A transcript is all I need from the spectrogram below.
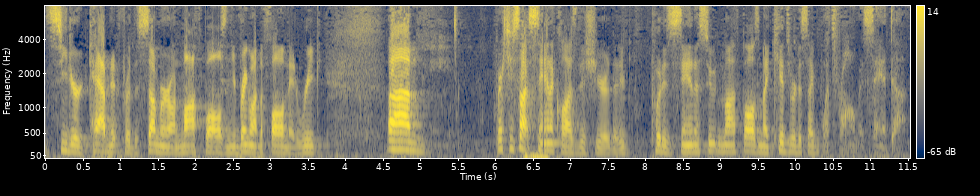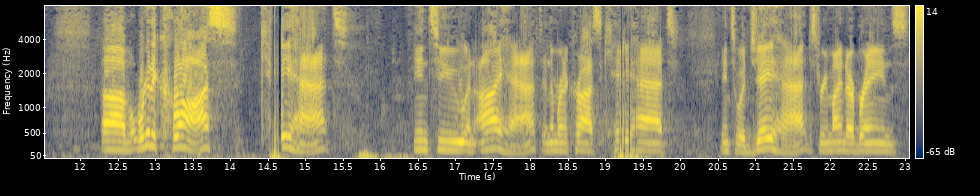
cedar cabinet for the summer on mothballs and you bring them out in the fall and they'd reek. Um, we actually saw Santa Claus this year that he put his Santa suit in mothballs and my kids were just like, what's wrong with Santa? Um, we're going to cross K hat into an I hat, and then we're going to cross K hat into a J hat, just to remind our brains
